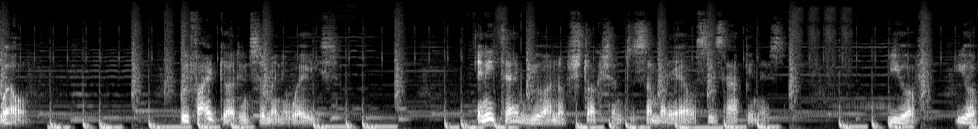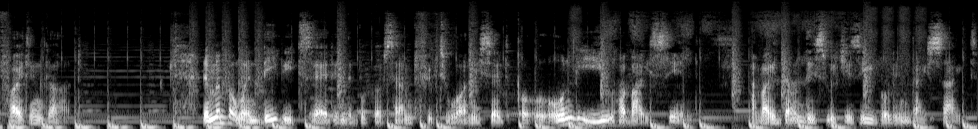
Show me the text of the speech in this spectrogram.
Well, we fight God in so many ways. Anytime you are an obstruction to somebody else's happiness, you are, you are fighting God. Remember when David said in the book of Psalm 51, he said, Only you have I sinned, have I done this which is evil in thy sight.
